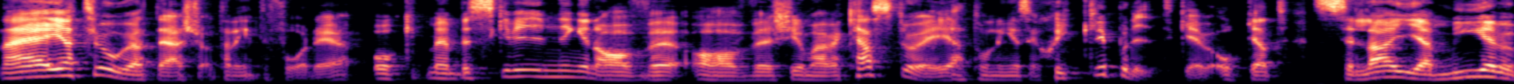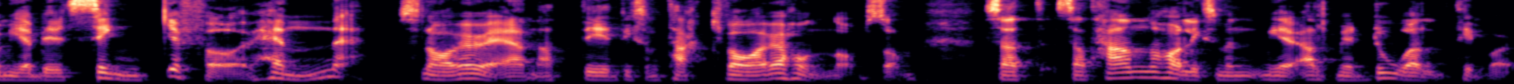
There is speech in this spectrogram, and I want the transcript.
Nej, jag tror att det är så att han inte får det. Och, men beskrivningen av, av Xiomara Castro är att hon är en ganska skicklig politiker och att Zelaya mer och mer blir ett sänke för henne snarare än att det är liksom tack vare honom som så att så att han har liksom en mer allt mer dold tillvaro.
